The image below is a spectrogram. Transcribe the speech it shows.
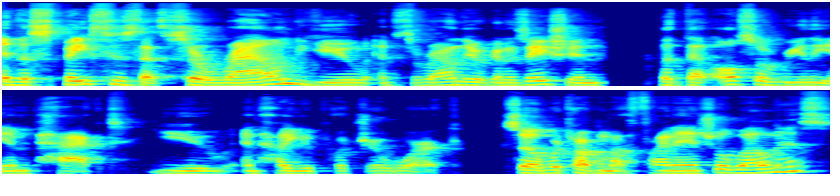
in the spaces that surround you and surround the organization, but that also really impact you and how you approach your work. So we're talking about financial wellness,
